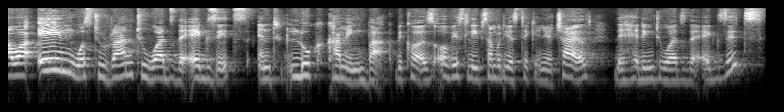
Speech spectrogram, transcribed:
Our aim was to run towards the exits and look coming back because obviously if somebody has taken your child, they're heading towards the exits.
